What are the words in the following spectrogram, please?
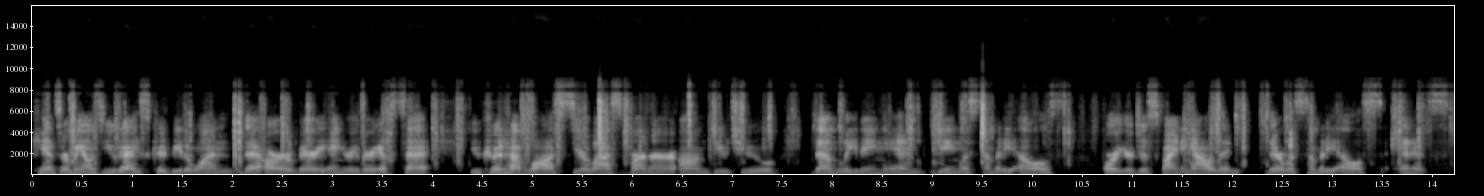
Cancer males, you guys could be the one that are very angry, very upset. You could have lost your last partner um, due to them leaving and being with somebody else. Or you're just finding out that there was somebody else and it's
